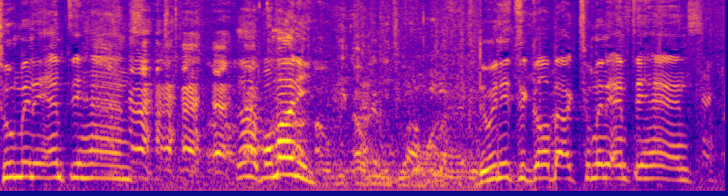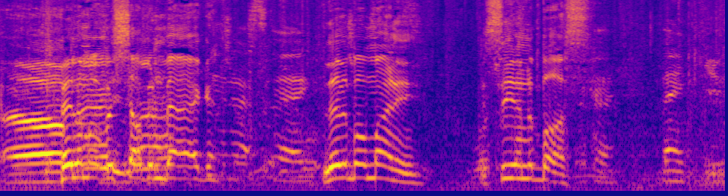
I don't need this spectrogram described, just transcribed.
Too many empty hands. Yeah, for money. Do we need to go back? Too many empty hands. Fill them up with shopping bag. Little bit of money. We'll see you on the bus. okay, thank you.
